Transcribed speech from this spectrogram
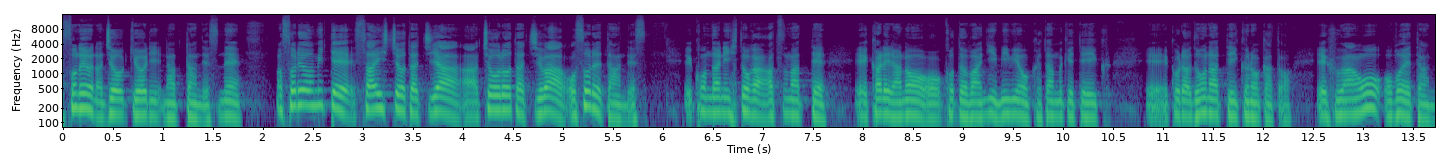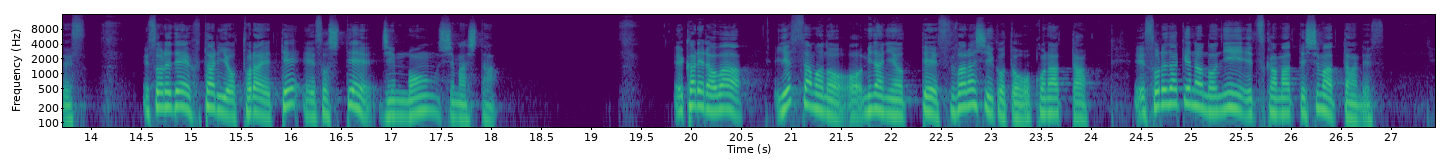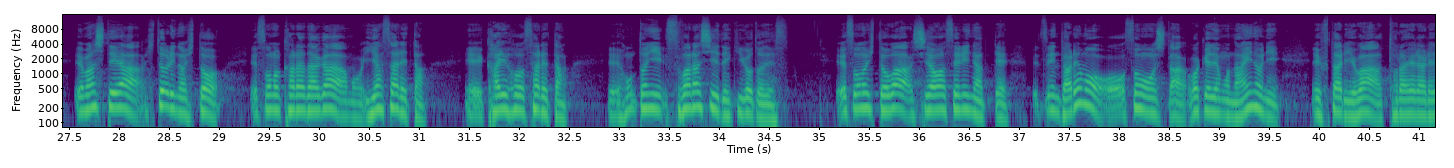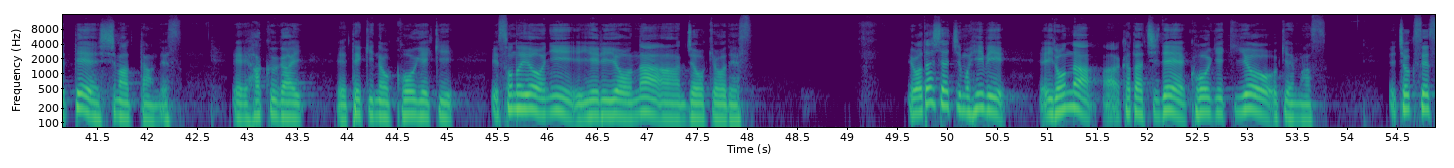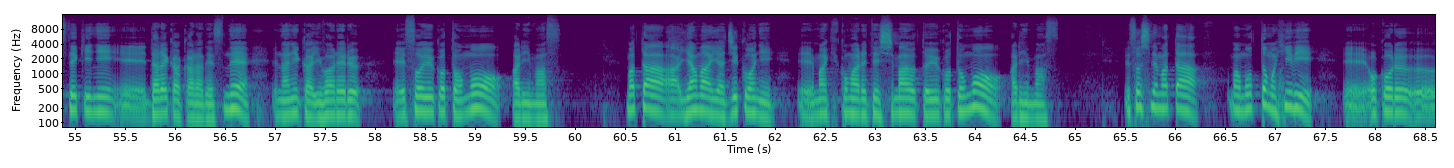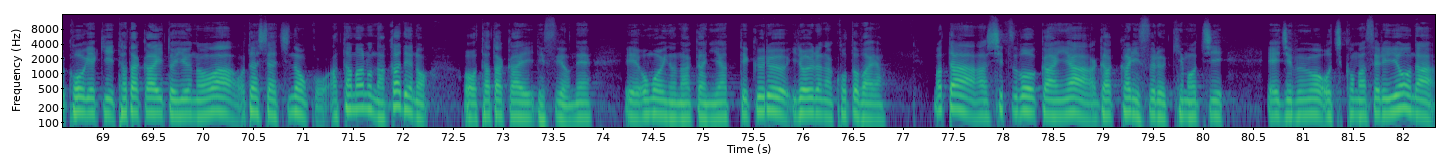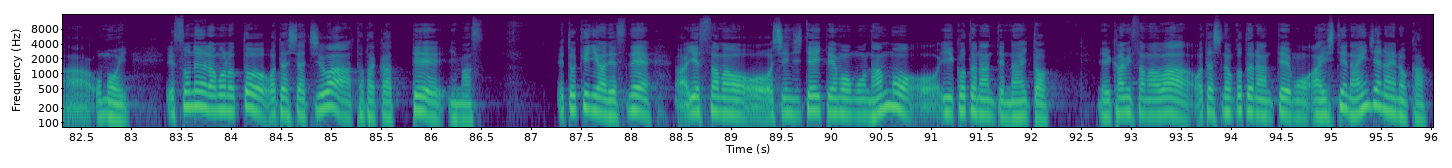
そのような状況になったんですね。それを見て祭司長たちや長老たちは恐れたんです。こんなに人が集まって彼らの言葉に耳を傾けていく。これはどうなっていくのかと不安を覚えたんです。それで二人を捕らえて、そして尋問しました。彼らはイエス様の皆によって素晴らしいことを行った。それだけなのに捕まってしまったんです。ましてや一人の人、その体がもう癒された、解放された、本当に素晴らしい出来事です。その人は幸せになって別に誰も損をしたわけでもないのに二人は捕らえられてしまったんです。迫害、敵の攻撃、そのように言えるような状況です。私たちも日々いろんな形で攻撃を受けます。直接的に誰かからですね、何か言われる、そういうこともあります。また、病や事故に巻き込まれてしまうということもあります。そしてまた、まあ、最も日々、起こる攻撃、戦いというのは、私たちのこう頭の中での戦いですよね。思いの中にやってくるいろいろな言葉や、また失望感やがっかりする気持ち、自分を落ち込ませるような思い、そのようなものと私たちは戦っています。時にはですね、イエス様を信じていてももう何もいいことなんてないと。神様は私のことなんてもう愛してないんじゃないのか。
